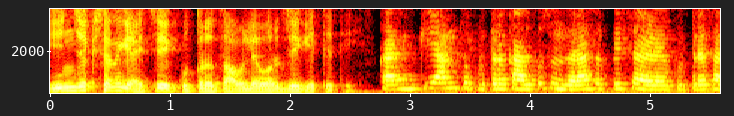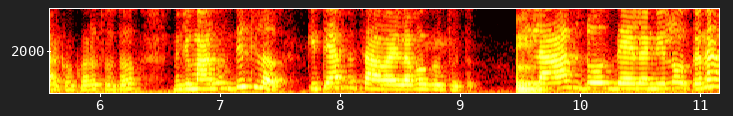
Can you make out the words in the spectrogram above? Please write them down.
इंजेक्शन घ्यायचे कुत्रं चावल्यावर जे घेते ते. कारण की आमचं कुत्र कालपासून जरा असं पिसळलं कुत्र्यासारखं करत होतं. म्हणजे माणूस दिसलं की ते असं चावायला बघत होतं. तिला आज डोस द्यायला नेलं होतं ना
